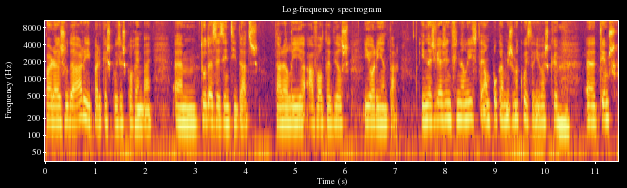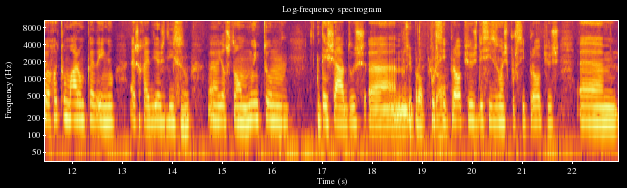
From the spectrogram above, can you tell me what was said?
para ajudar e para que as coisas correm bem. Um, todas as entidades estar ali à volta deles e orientar. E nas viagens de finalista é um pouco a mesma coisa. Eu acho que uh, temos que retomar um bocadinho as rédeas disso. Uh, eles estão muito hum, deixados uh, por, si próprios, por si próprios, decisões por si próprios. Uh,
